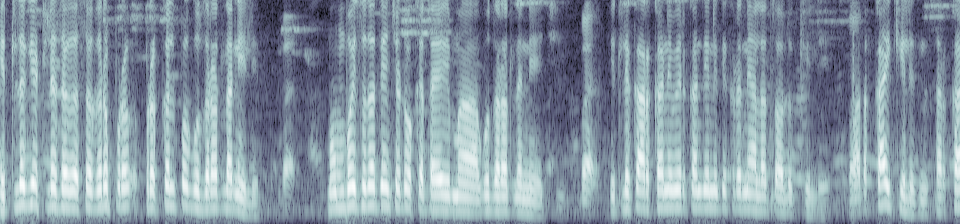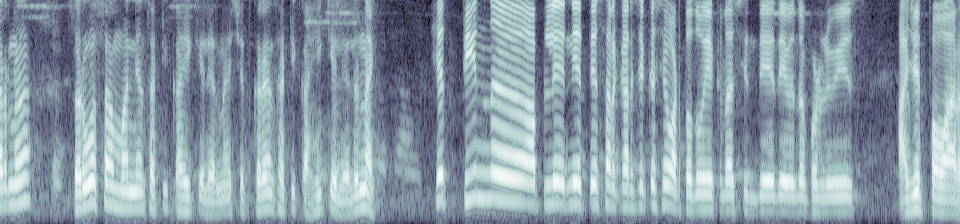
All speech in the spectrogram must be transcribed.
इथलं घेतलं सगळं सगळं प्र प्रकल्प गुजरातला नेले बर. मुंबई सुद्धा त्यांच्या डोक्यात आहे गुजरातला न्यायची. इथले कारखाने बिरखाने त्यांनी तिकडे न्यायला चालू केले. मग आता काय केले सरकारनं सर्वसामान्यांसाठी काही केलेलं नाही शेतकऱ्यांसाठी काही केलेलं नाही. हे तीन आपले नेते सरकारचे कसे वाटतात हो? एकनाथ शिंदे देवेंद्र फडणवीस अजित पवार.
